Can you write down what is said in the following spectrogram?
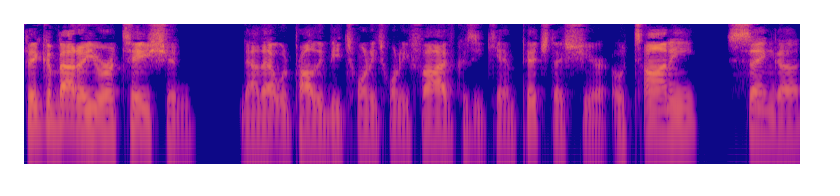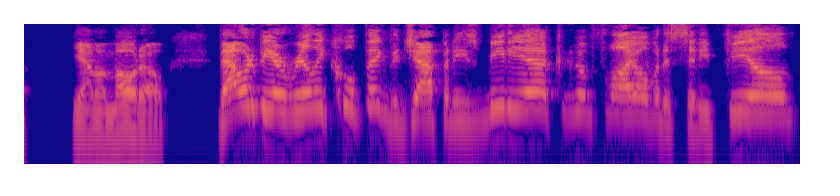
Think about a rotation now that would probably be 2025 because he can't pitch next year. Otani, Senga, Yamamoto. That would be a really cool thing. The Japanese media could fly over to Citi Field.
